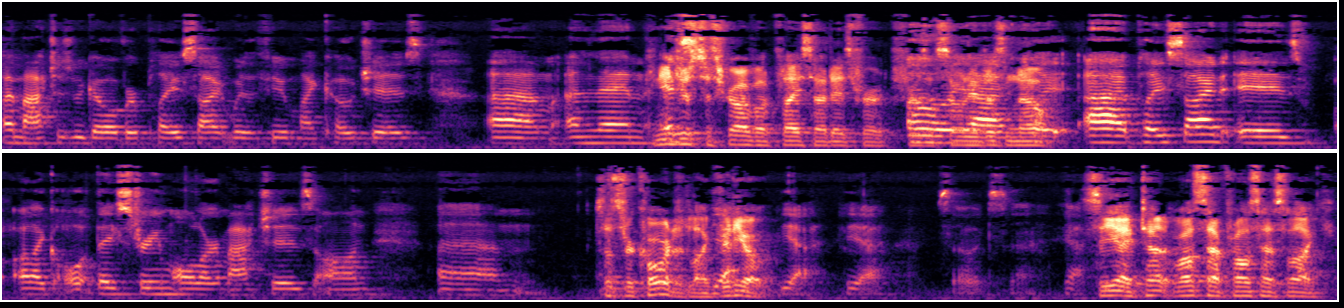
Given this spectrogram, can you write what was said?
my matches. We go over PlaySight with a few of my coaches. Um, and then Can you just describe what PlaySight is for, for oh, someone yeah, who doesn't know? Play, uh, PlaySight is uh, like all, they stream all our matches on. Um, So it's recorded like yeah, video. Yeah, yeah. So it's uh, yeah. So yeah, tell, what's that process like?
